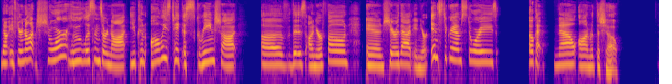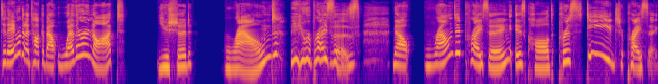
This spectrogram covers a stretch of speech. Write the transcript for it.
Now, if you're not sure who listens or not, you can always take a screenshot of this on your phone and share that in your Instagram stories. Okay, now on with the show. Today, we're going to talk about whether or not you should round your prices. Now, rounded pricing is called prestige pricing.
